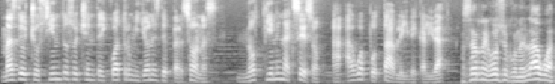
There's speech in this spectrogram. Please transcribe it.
más de 884 millones de personas no tienen acceso a agua potable y de calidad. Hacer negocio con el agua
